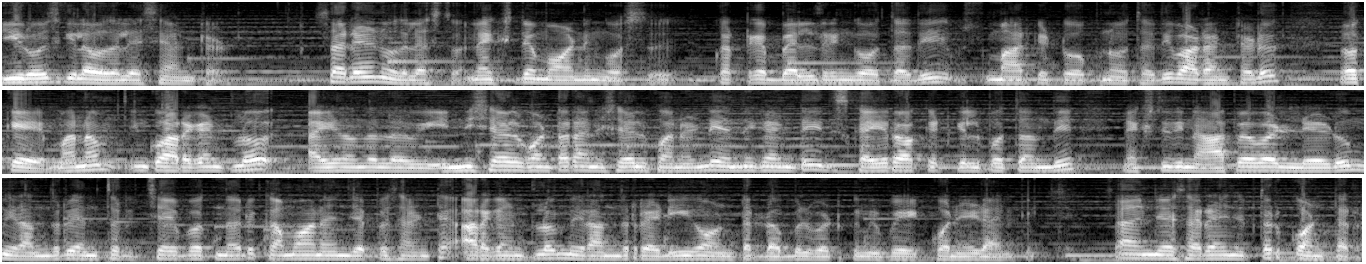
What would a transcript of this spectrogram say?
ఈ రోజుకి ఇలా వదిలేసే అంటాడు. సరే అని వదిలేస్తావు. నెక్స్ట్ డే మార్నింగ్ వస్తుంది. కరెక్ట్గా బెల్ రింగ్ అవుతుంది మార్కెట్ ఓపెన్ అవుతుంది. వాడు అంటాడు ఓకే మనం ఇంకో అరగంటలో ఐదు వందలు ఎన్ని షేర్లు కొంటారు? అన్ని షేర్లు కొనండి. ఎందుకంటే ఇది స్కై రాకెట్కి వెళ్ళిపోతుంది. నెక్స్ట్ దీన్ని ఆపేవాడు లేడు. మీరు అందరూ ఎంత రిచ్ అయిపోతున్నారు. కమాన్ అని చెప్పేసి అంటే అరగంటలో మీరు అందరూ రెడీగా ఉంటారు డబ్బులు పట్టుకుని కొనేయడానికి. అని సరే అని చెప్తారు? కొంటారు.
